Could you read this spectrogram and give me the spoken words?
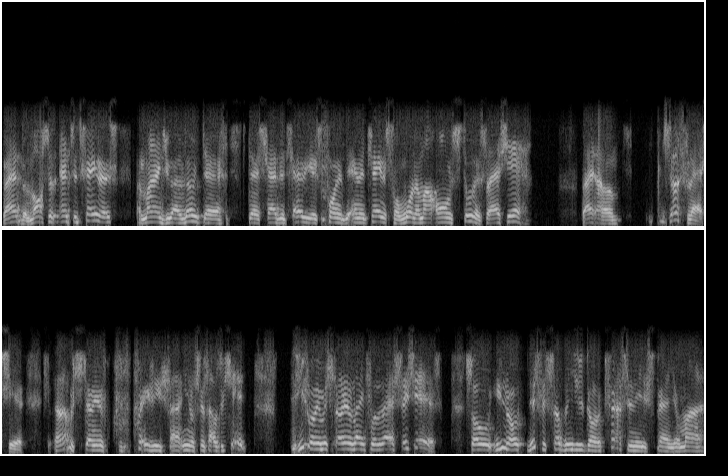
right? The loss of entertainers. And mind you, I learned that that Sagittarius pointed the entertainers from one of my own students last year right? Um, just last year. And I've been studying crazy, science, you know, since I was a kid. He's only been studying like for the last six years. So, you know, this is something you're going to constantly expand your mind.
